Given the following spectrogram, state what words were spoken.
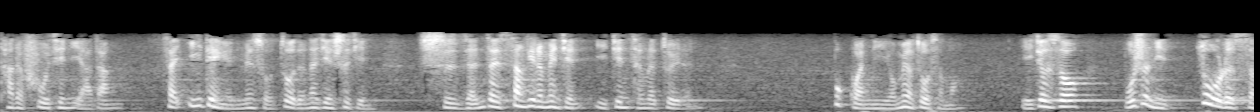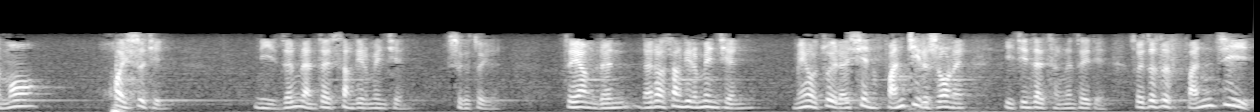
他的父亲亚当在伊甸园里面所做的那件事情，使人在上帝的面前已经成了罪人。不管你有没有做什么，也就是说，不是你做了什么坏事情，你仍然在上帝的面前是个罪人。这样人来到上帝的面前，没有罪来献燔祭的时候呢，已经在承认这一点。所以这是燔祭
